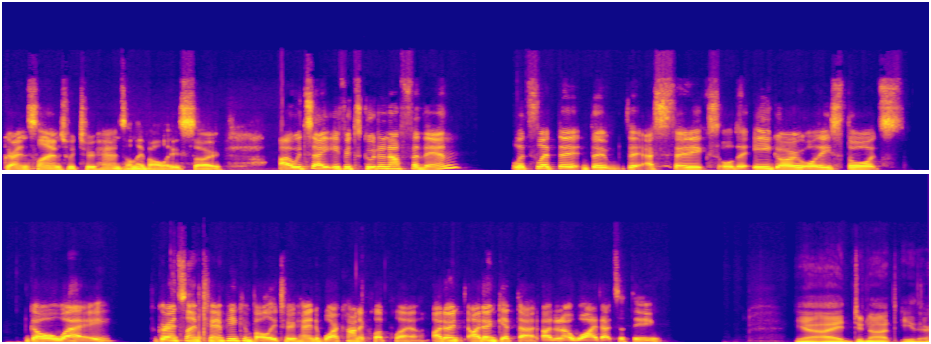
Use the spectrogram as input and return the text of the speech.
Grand Slams with two hands on their volleys. So I would say if it's good enough for them, let's let the the the aesthetics or the ego or these thoughts go away if a Grand Slam champion can volley two handed, why can't a club player? I don't I don't get that. I don't know why that's a thing. Yeah, I do not either.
